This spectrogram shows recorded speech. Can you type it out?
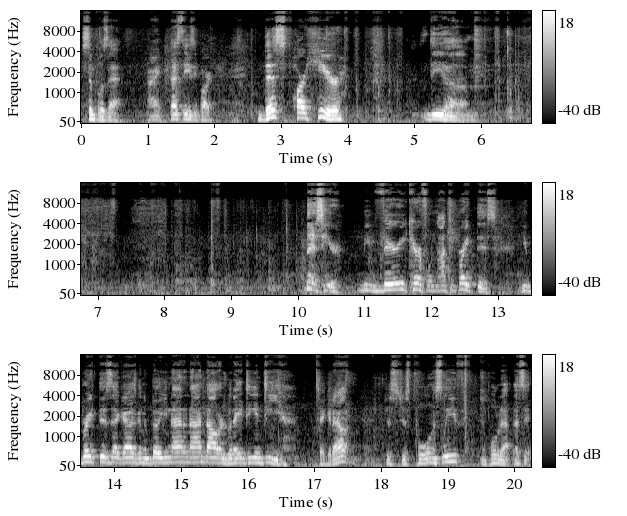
Simple as that. All right, that's the easy part. This part here, the um, this here, be very careful not to break this. You break this, that guy's gonna bill you $99 with AT&T. Take it out, just just pull on the sleeve and pull it out. That's it.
